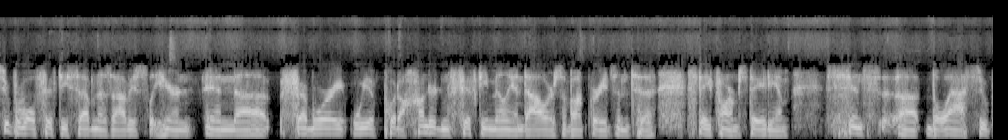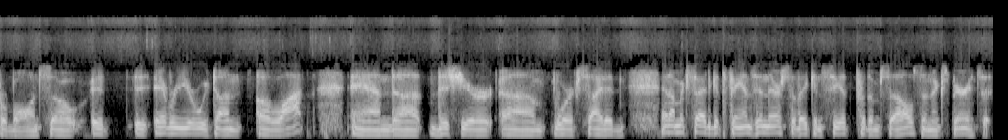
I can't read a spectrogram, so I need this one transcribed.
Super Bowl 57 is obviously here in, in uh, February. We have put 150 million dollars of upgrades into State Farm Stadium since uh, the last Super Bowl, and so it, it, every year we've done a lot. And uh, this year um, we're excited, and I'm excited to get the fans in there so they can see it for themselves and experience it.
